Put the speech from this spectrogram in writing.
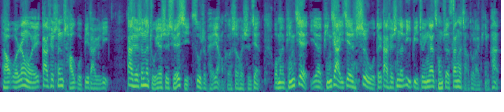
好，我认为大学生炒股弊大于利。大学生的主业是学习、素质培养和社会实践。我们凭借也评价一件事物对大学生的利弊，就应该从这三个角度来评判。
